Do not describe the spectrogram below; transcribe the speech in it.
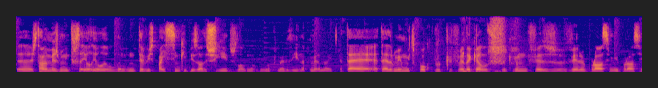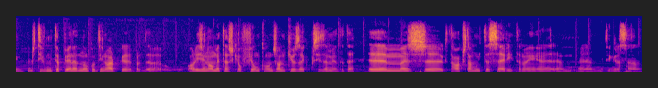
Eh, estava mesmo interessado, eu, eu lembro-me de ter visto para aí 5 episódios seguidos logo no, no primeiro dia, na primeira noite. Até, até dormi muito pouco porque foi daqueles que me fez ver o próximo e o próximo. Mas tive muita pena de não continuar, porque pronto, originalmente acho que é o filme com John Cusack, precisamente até, uh, mas uh, estava a gostar muito da série também, era, era, muito engraçado.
